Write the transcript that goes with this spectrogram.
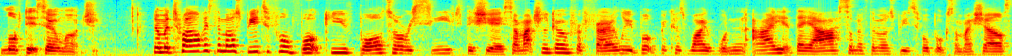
loved it so much. Number 12 is the most beautiful book you've bought or received this year. So I'm actually going for a Fairyloot book because why wouldn't I? They are some of the most beautiful books on my shelves.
